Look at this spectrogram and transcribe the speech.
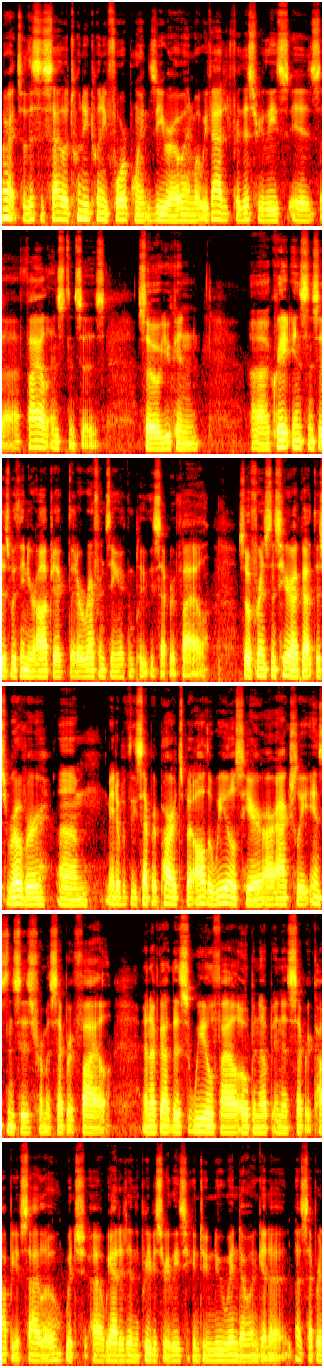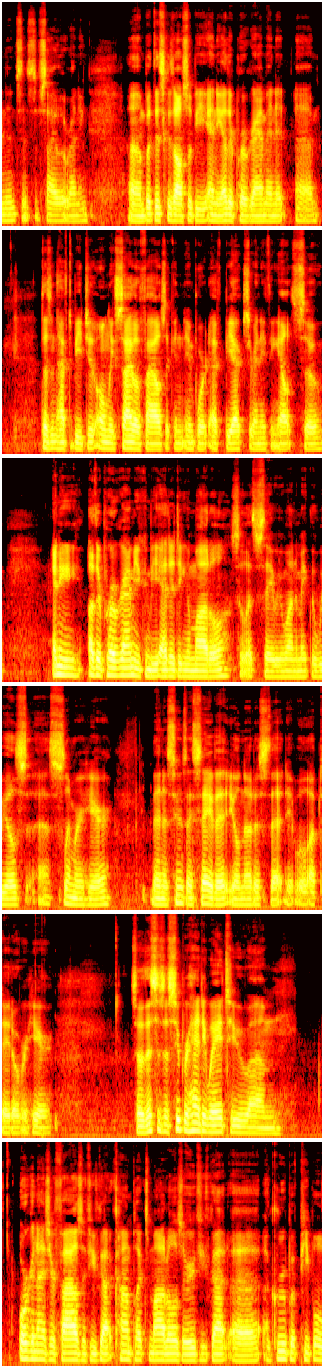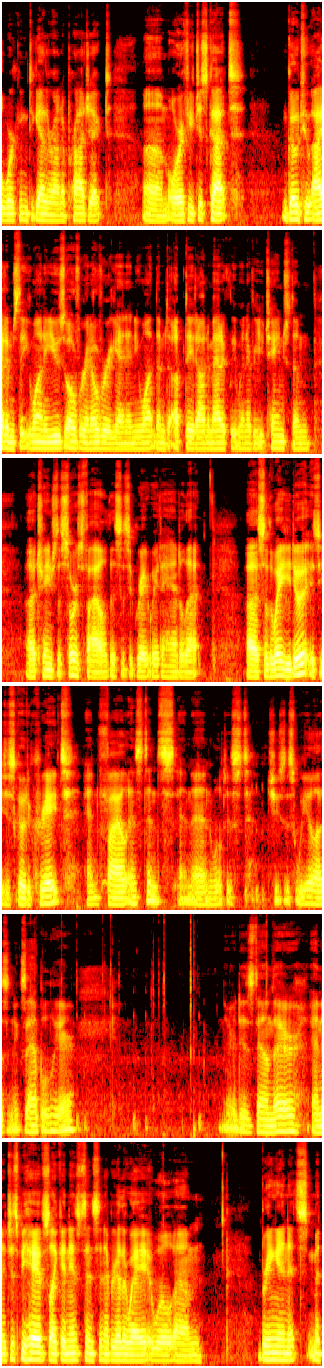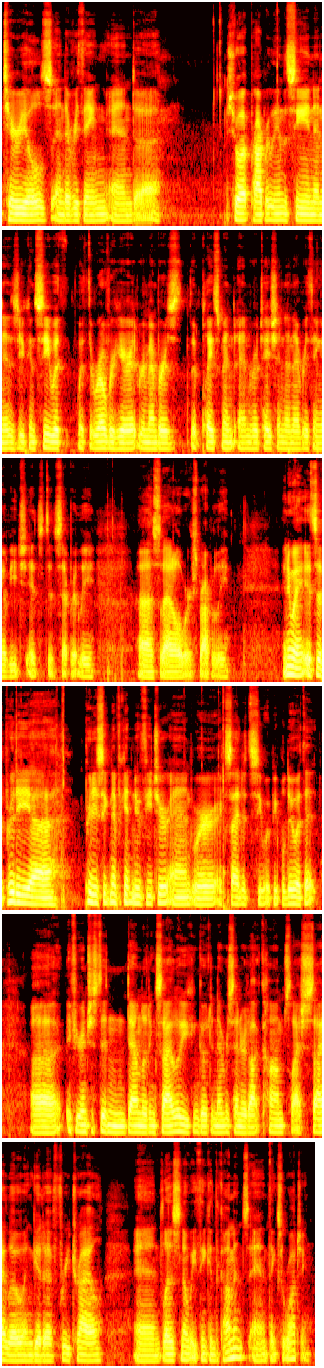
All right, so this is Silo 2024.0, and what we've added for this release is uh, file instances. So you can uh, create instances within your object that are referencing a completely separate file. So for instance, here I've got this rover um, made up of these separate parts, but all the wheels here are actually instances from a separate file. And I've got this wheel file open up in a separate copy of Silo, which uh, we added in the previous release. You can do new window and get a, a separate instance of Silo running. Um, but this could also be any other program, and it uh, doesn't have to be only Silo files. It can import FBX or anything else. So any other program, you can be editing a model. So let's say we want to make the wheels uh, slimmer here. Then as soon as I save it, you'll notice that it will update over here. So this is a super handy way to um, organize your files if you've got complex models or if you've got a, a group of people working together on a project um, or if you've just got go-to items that you want to use over and over again and you want them to update automatically whenever you change them, uh, change the source file, this is a great way to handle that. Uh, so the way you do it is you just go to create and file instance and then we'll just choose this wheel as an example here. It is down there. And it just behaves like an instance in every other way. It will um, bring in its materials and everything and uh, show up properly in the scene. And as you can see with, with the rover here, it remembers the placement and rotation and everything of each instance separately. Uh, so that all works properly. Anyway, it's a pretty, uh, pretty significant new feature and we're excited to see what people do with it. Uh, if you're interested in downloading Silo, you can go to nevercenter.com slash silo and get a free trial. And let us know what you think in the comments, and thanks for watching.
